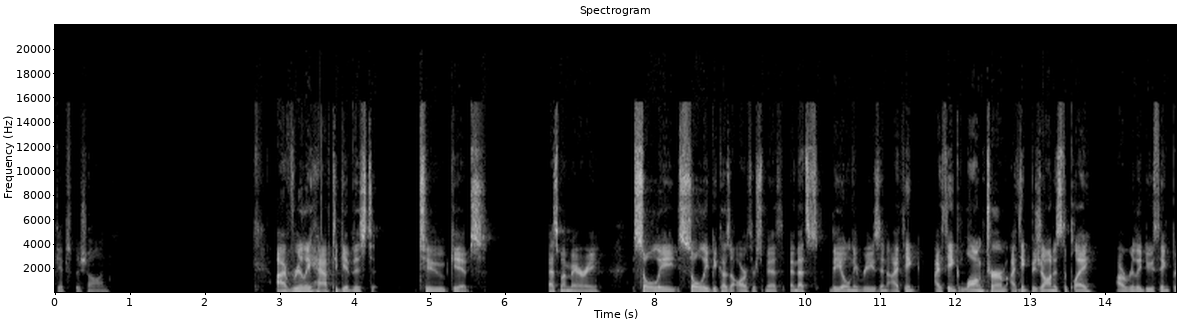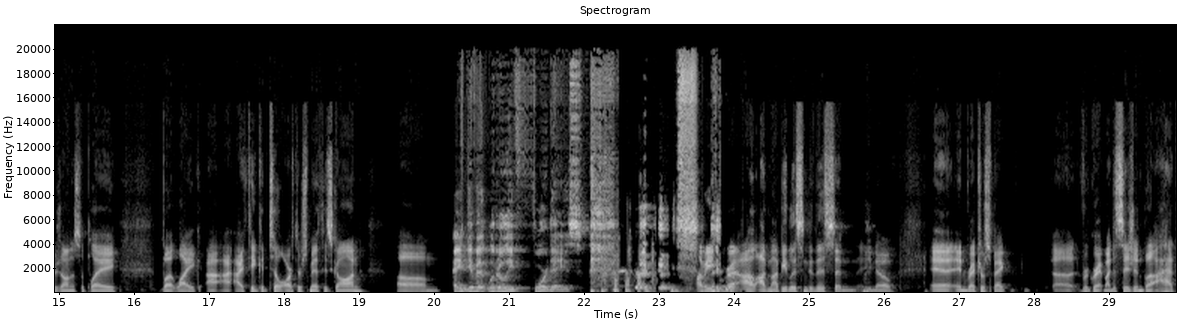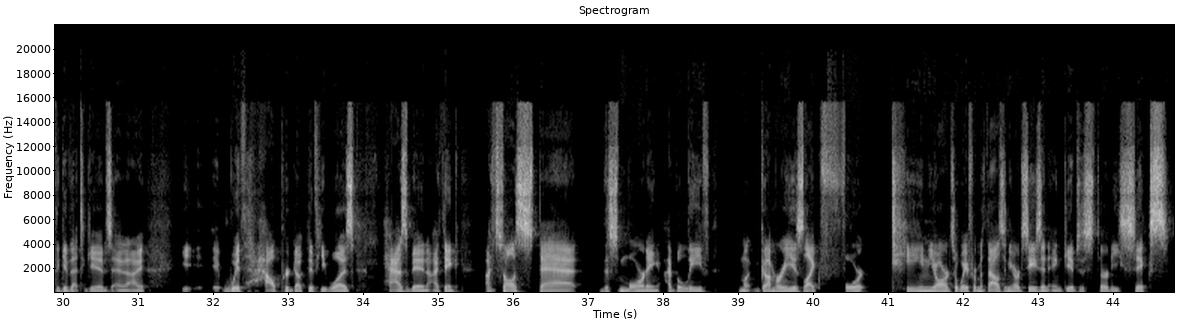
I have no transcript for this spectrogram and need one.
Gibbs, Bijan. I really have to give this to, to Gibbs as my Mary solely solely because of Arthur Smith, and that's the only reason. I think I think long term, I think Bijan is the play. I really do think Bijan is the play. But like I, I think until Arthur Smith is gone, um, hey, give it literally four days. I mean, I, I, might be listening to this and you know, in retrospect, uh, regret my decision, but I had to give that to Gibbs, and I, it, with how productive he was, has been. I think I saw a stat this morning. I believe Montgomery is like 14 yards away from a thousand yard season, and Gibbs is 36.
